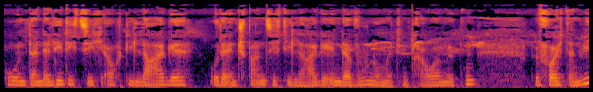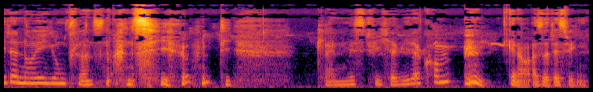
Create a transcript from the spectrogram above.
Und dann erledigt sich auch die Lage oder entspannt sich die Lage in der Wohnung mit den Trauermücken, bevor ich dann wieder neue Jungpflanzen anziehe und die kleinen Mistviecher wiederkommen. genau, also deswegen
